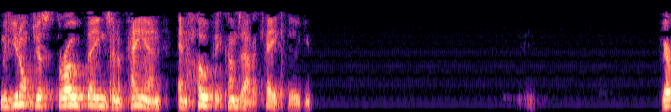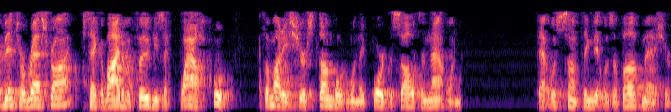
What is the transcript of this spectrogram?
I mean, you don't just throw things in a pan and hope it comes out a cake, do you? You ever been to a restaurant? You take a bite of a food and you say, wow, whew, somebody sure stumbled when they poured the salt in that one. That was something that was above measure.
